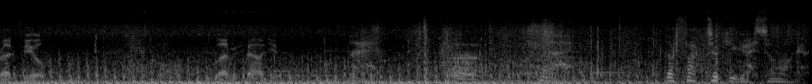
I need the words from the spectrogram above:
Redfield. Glad we found you. The fuck took you guys so long?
